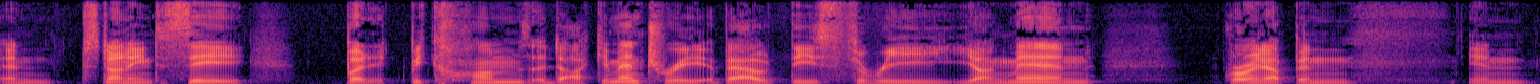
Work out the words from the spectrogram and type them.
and stunning to see. But it becomes a documentary about these three young men growing up in in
